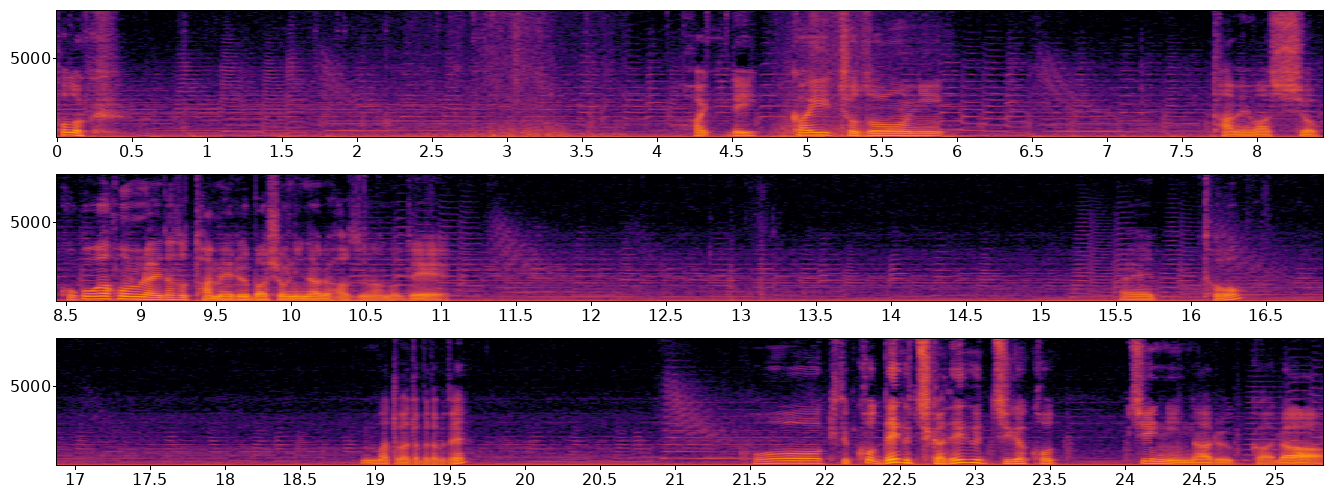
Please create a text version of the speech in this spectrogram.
届く。はい。で、一回貯蔵に貯めましょう。ここが本来だと貯める場所になるはずなので、えー、っと、待って待って待って待って。こう来てこ出口か出口がこっちになるから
